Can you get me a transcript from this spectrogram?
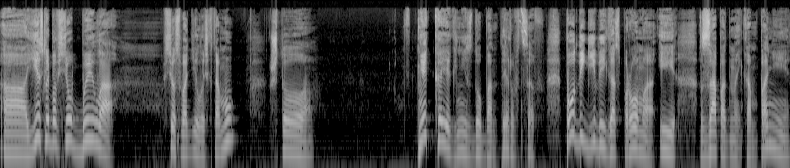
а, если бы все было, все сводилось к тому, что некое гнездо бандеровцев под эгидой «Газпрома» и западной компании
